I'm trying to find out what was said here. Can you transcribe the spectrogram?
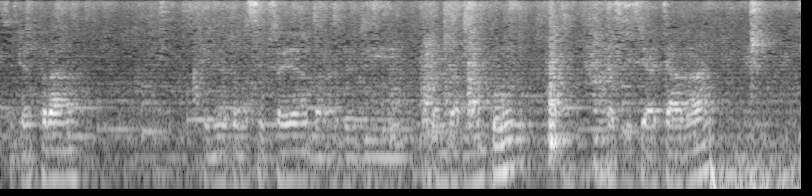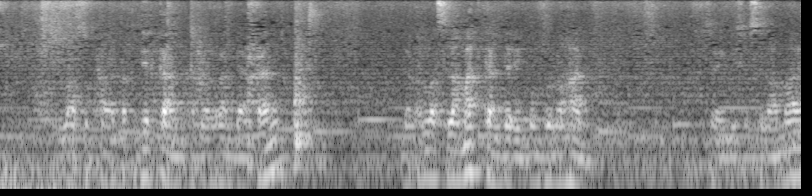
sejahtera. Ini nasib saya berada di Bandar Lampung atas isi acara. Allah subhanahu wa takdirkan ada randakan dan Allah selamatkan dari pembunuhan saya bisa selamat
